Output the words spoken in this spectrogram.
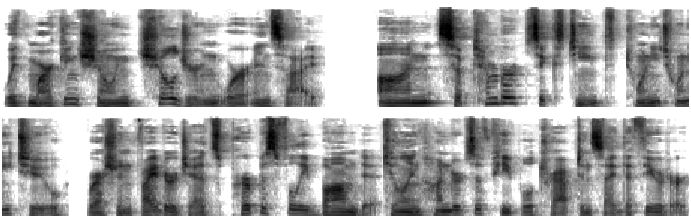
with markings showing children were inside. On September 16, 2022, Russian fighter jets purposefully bombed it, killing hundreds of people trapped inside the theater.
